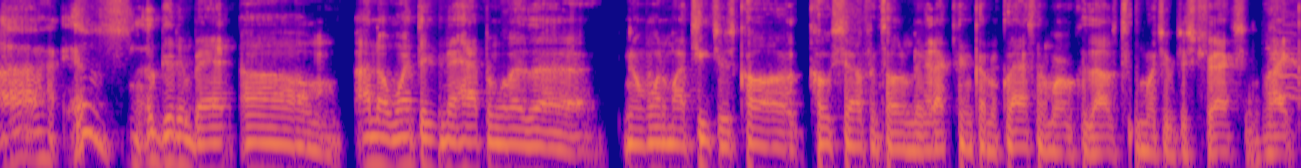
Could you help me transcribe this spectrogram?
Uh, it was good and bad. Um, I know one thing that happened was, uh, you know, one of my teachers called Coach Self and told him that I couldn't come to class no more because I was too much of a distraction. Like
